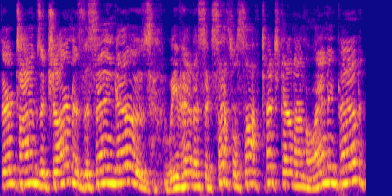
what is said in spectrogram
Third time's a charm, as the saying goes. We've had a successful soft touchdown on the landing pad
